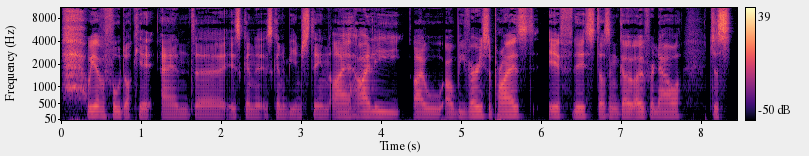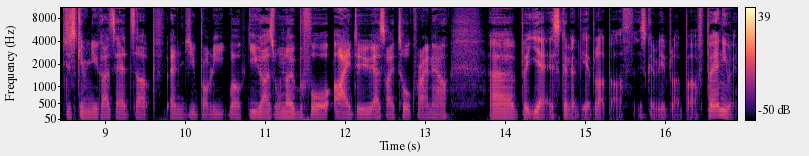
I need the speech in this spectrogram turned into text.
we have a full docket and uh, it's gonna it's gonna be interesting. I highly I will I'll be very surprised if this doesn't go over an hour. Just just giving you guys a heads up, and you probably well you guys will know before I do as I talk right now. Uh, but yeah, it's gonna be a bloodbath. It's gonna be a bloodbath. But anyway.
